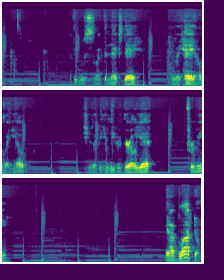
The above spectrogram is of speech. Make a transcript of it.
I think it was like the next day. She was like, "Hey," I was like, "Yep." She was like, "Did you leave your girl yet for me?" And I blocked them.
